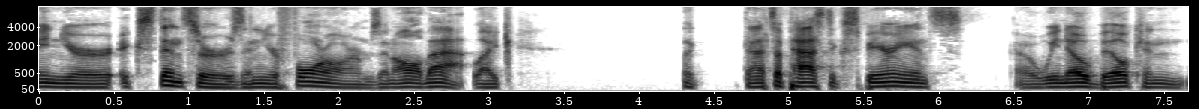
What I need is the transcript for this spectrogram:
in your extensors and your forearms and all that. Like like that's a past experience. Uh, we know Bill can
